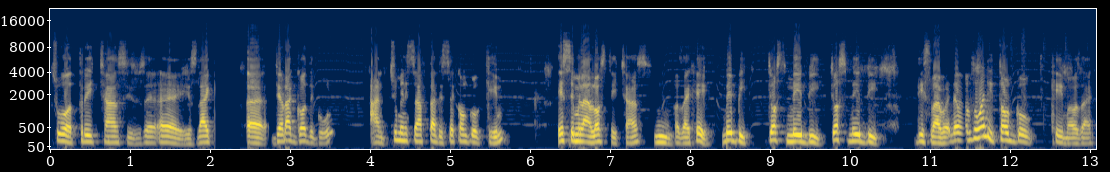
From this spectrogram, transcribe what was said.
two or three chances. You say, hey, it's like uh, got the goal, and two minutes after the second goal came, AC Milan lost a chance. Mm. I was like, hey, maybe, just maybe, just maybe, this match. So when the third goal came, I was like,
